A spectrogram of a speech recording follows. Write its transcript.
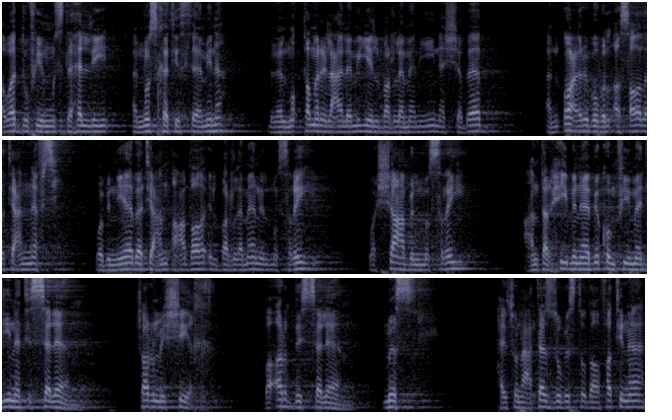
أود في مستهل النسخة الثامنة من المؤتمر العالمي للبرلمانيين الشباب أن أعرب بالأصالة عن نفسي وبالنيابة عن أعضاء البرلمان المصري والشعب المصري عن ترحيبنا بكم في مدينة السلام. شرم الشيخ بأرض السلام مصر حيث نعتز باستضافتنا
